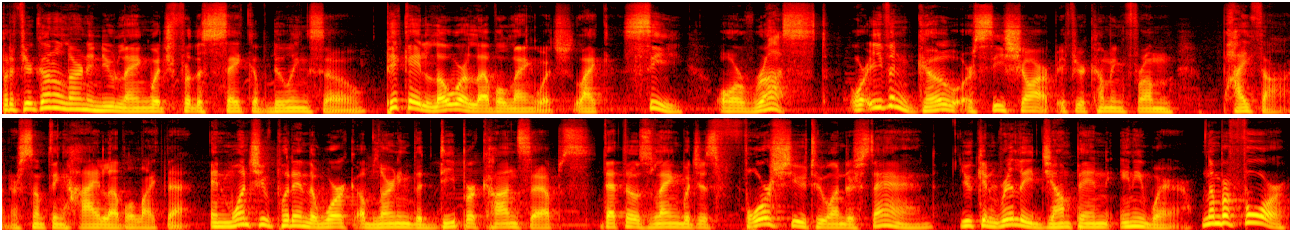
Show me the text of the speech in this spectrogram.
but if you're gonna learn a new language for the sake of doing so, pick a lower level language like C or Rust, or even Go or C Sharp if you're coming from Python or something high level like that. And once you've put in the work of learning the deeper concepts that those languages force you to understand, you can really jump in anywhere. Number four,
